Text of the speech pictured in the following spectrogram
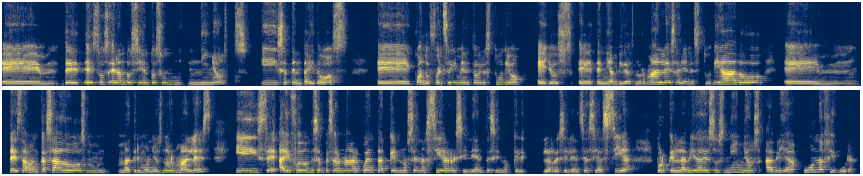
Em, de esos eran 201 niños y 72 eh, cuando fue el seguimiento del estudio, ellos eh, tenían vidas normales, habían estudiado, em, estaban casados, matrimonios normales, y ahí fue donde se empezaron a dar cuenta que no se nacía resiliente, sino que la resiliencia se hacía, porque en la vida de esos niños había una figura.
